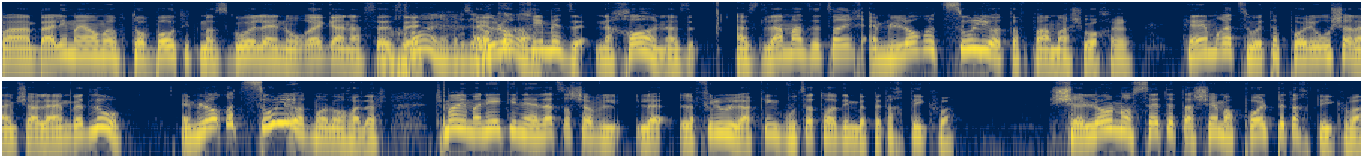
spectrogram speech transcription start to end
הבעלים היה אומר, טוב, בואו תתמזגו אלינו, רגע, נעשה זה. נכון, אבל זה לא היו קרה. לוקחים את זה, נכון, אז, אז למה זה צריך? הם לא רצו להיות אף פעם משהו אחר. הם רצו את הפועל ירושלים שעליה הם גדלו. הם לא רצו להיות מועדון חדש. תשמע, אם אני הייתי נאלץ עכשיו אפילו להקים קבוצת אוהדים בפתח תקווה, שלא נושאת את השם הפועל פתח תקווה,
